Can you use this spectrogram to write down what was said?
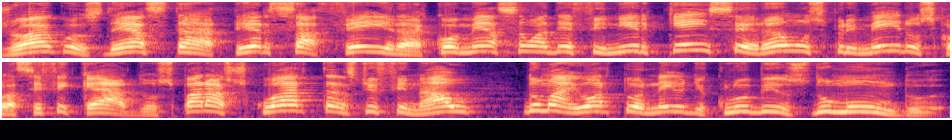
Jogos desta terça-feira começam a definir quem serão os primeiros classificados para as quartas de final do maior torneio de clubes do mundo.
